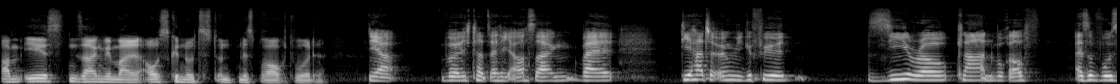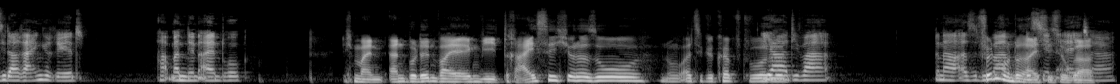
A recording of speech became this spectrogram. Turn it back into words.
am ehesten, sagen wir mal, ausgenutzt und missbraucht wurde. Ja, würde ich tatsächlich auch sagen, weil die hatte irgendwie gefühlt zero Plan, worauf, also wo sie da reingerät, hat man den Eindruck. Ich meine, Anne Boleyn war ja irgendwie 30 oder so, als sie geköpft wurde. Ja, die war, genau, also die war ein 35 sogar. älter.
